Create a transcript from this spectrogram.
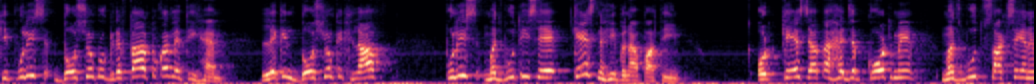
कि पुलिस दोषियों को गिरफ़्तार तो कर लेती है, लेकिन दोषियों के खिलाफ पुलिस मजबूती से केस नहीं बना पाती। और केस जाता है जब कोर्ट में मज़बूत साक्ष्य यानी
